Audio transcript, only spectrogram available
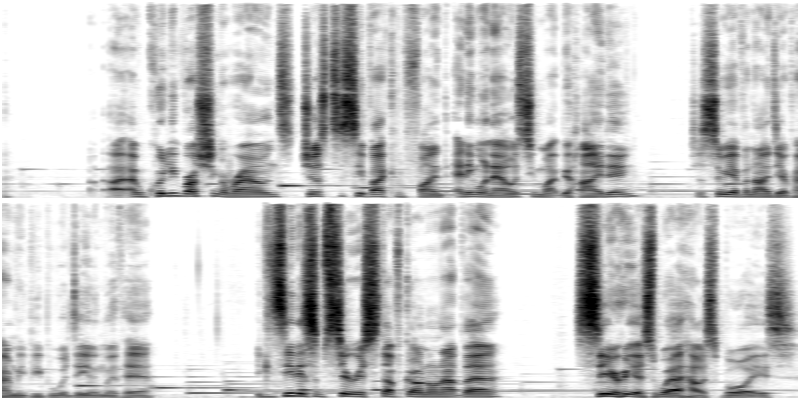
that. I I'm quickly rushing around just to see if I can find anyone else who might be hiding. Just so we have an idea of how many people we're dealing with here. You can see there's some serious stuff going on out there. Serious warehouse boys.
